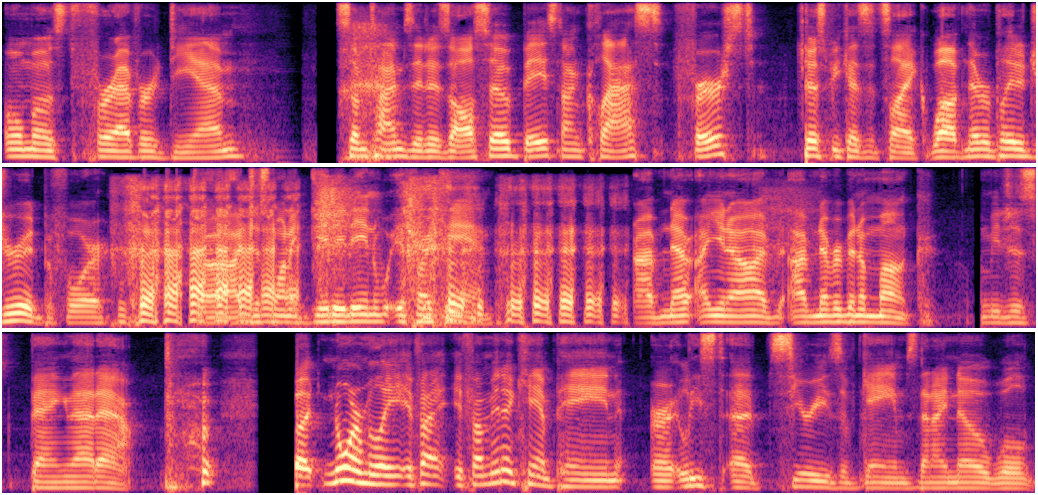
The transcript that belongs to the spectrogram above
almost forever DM, sometimes it is also based on class first, just because it's like, well, I've never played a druid before, so I just want to get it in if I can. I've never, you know, I've I've never been a monk. Let me just bang that out. but normally, if I if I'm in a campaign or at least a series of games that I know will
